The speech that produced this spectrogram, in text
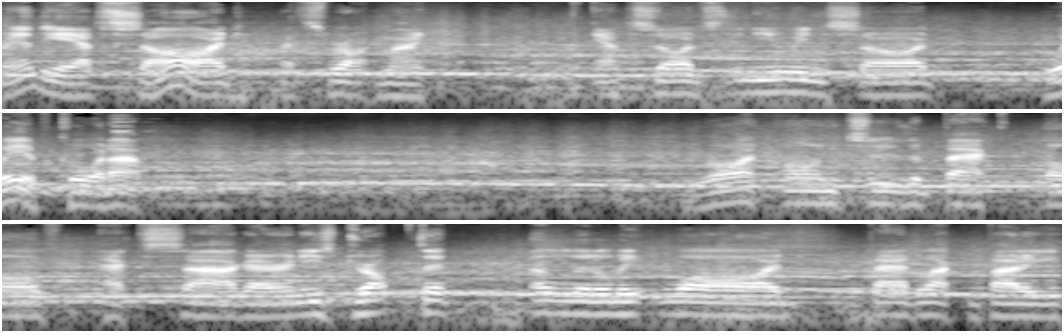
Around the outside. That's right, mate. Outside's the new inside. We have caught up. Right onto the back of Axaga, and he's dropped it a little bit wide. Bad luck, buddy.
